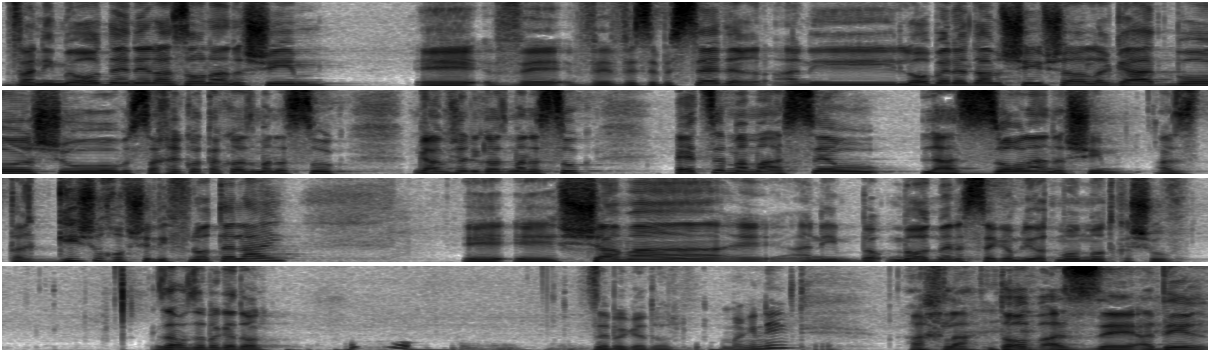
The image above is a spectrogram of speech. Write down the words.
ואני מאוד נהנה לעזור לאנשים, אה, ו- ו- וזה בסדר, אני לא בן אדם שאי אפשר לגעת בו, שהוא משחק אותה כל הזמן עסוק, גם כשאני כל הזמן עסוק, עצם המעשה הוא לעזור לאנשים, אז תרגישו חופשי לפנות אליי. אה, אה, שמה אני מאוד מנסה גם להיות מאוד מאוד קשוב. זהו, זה בגדול. זה בגדול. מגניב. אחלה. טוב, אז אדיר,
